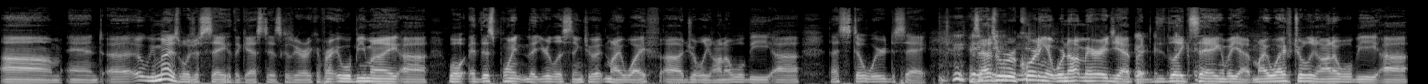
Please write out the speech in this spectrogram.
Um, and uh, we might as well just say who the guest is because we already confirmed. It will be my uh, well at this point that you're listening to it, my wife uh, Juliana will be. Uh, that's still weird to say because as we're recording it, we're not married yet. But like saying, but yeah, my wife Juliana will be uh,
